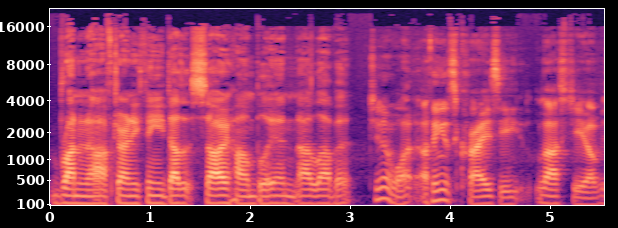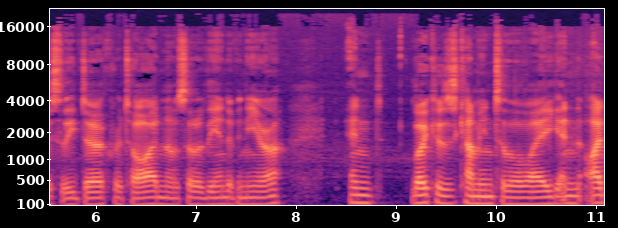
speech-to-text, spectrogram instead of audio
running after anything. He does it so humbly, and I love it. Do you know what? I think it's crazy. Last year, obviously, Dirk retired, and it was sort of the end of an era. And Luka's come into the league, and I,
